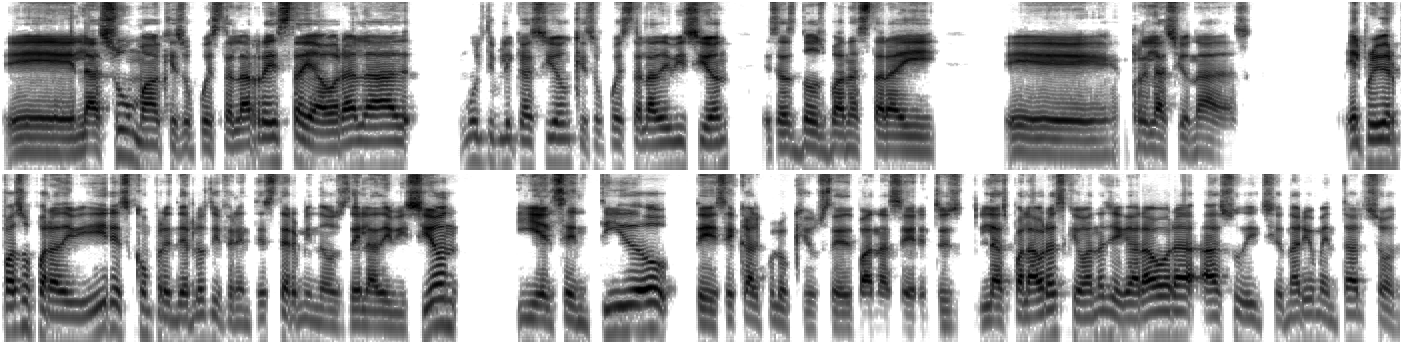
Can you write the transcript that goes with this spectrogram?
Eh, la suma, que es opuesta a la resta, y ahora la multiplicación, que es opuesta a la división, esas dos van a estar ahí eh, relacionadas. El primer paso para dividir es comprender los diferentes términos de la división y el sentido de ese cálculo que ustedes van a hacer. Entonces, las palabras que van a llegar ahora a su diccionario mental son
